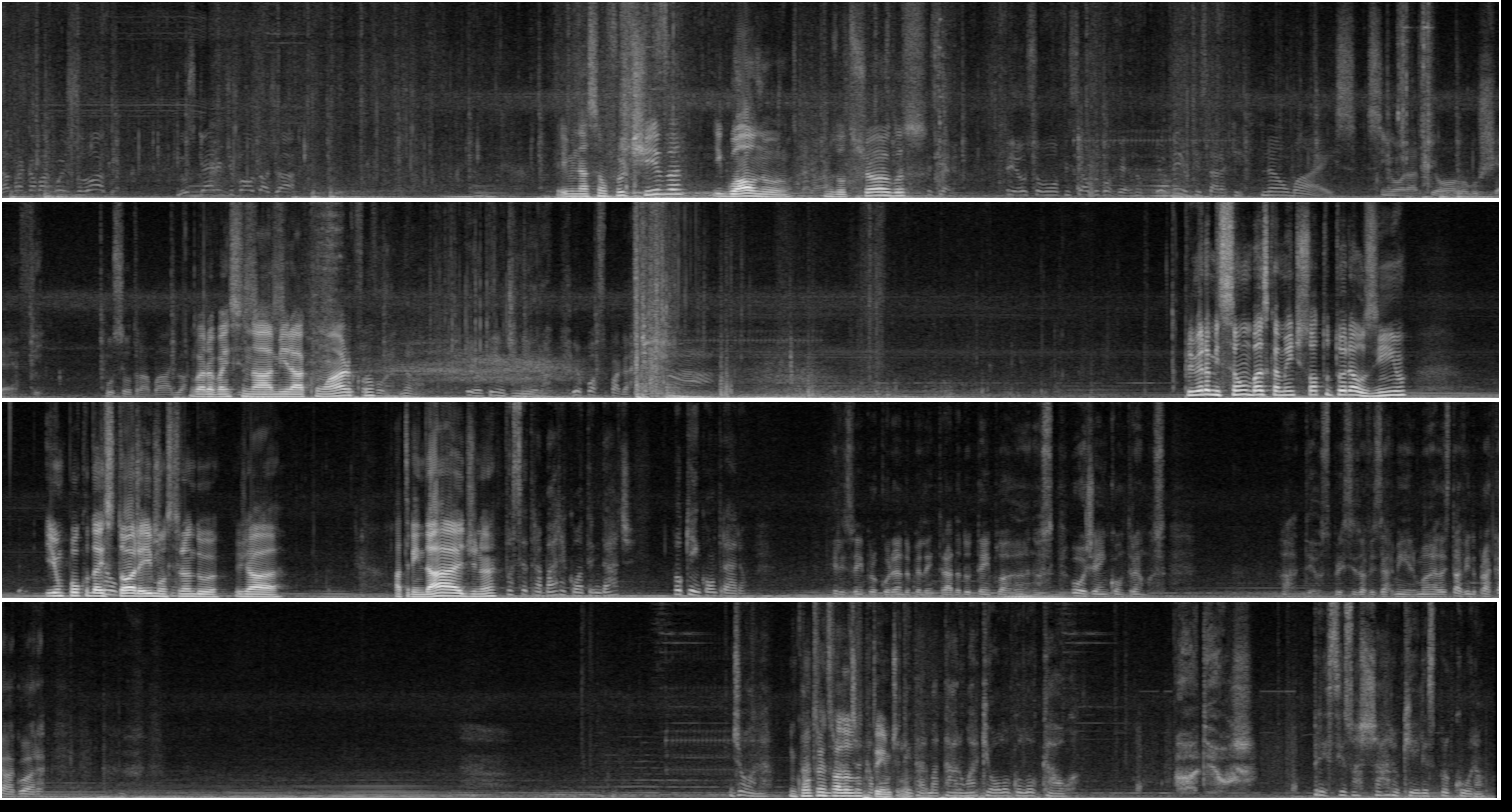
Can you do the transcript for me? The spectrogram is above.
Dá pra acabar com isso logo? Nos querem de volta já. Eliminação furtiva, igual no, nos outros jogos. Eu sou um oficial do governo. Eu tenho que estar aqui. Não mais, senhor arqueólogo-chefe. O seu trabalho Agora vai ensinar a mirar com Por arco. favor, não. Eu tenho dinheiro. Eu posso pagar. Primeira missão, basicamente só tutorialzinho. E um pouco da Não, história aí, mostrando já a trindade, né? Você trabalha com a Trindade? O que encontraram? Eles vêm procurando pela entrada do templo há anos. Hoje a encontramos. Ah, Deus, preciso avisar minha irmã. Ela está vindo pra cá agora. Jonah. Encontra a entrada do templo. de tentar matar um arqueólogo local. Ah, Deus. Preciso achar o que eles procuram.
